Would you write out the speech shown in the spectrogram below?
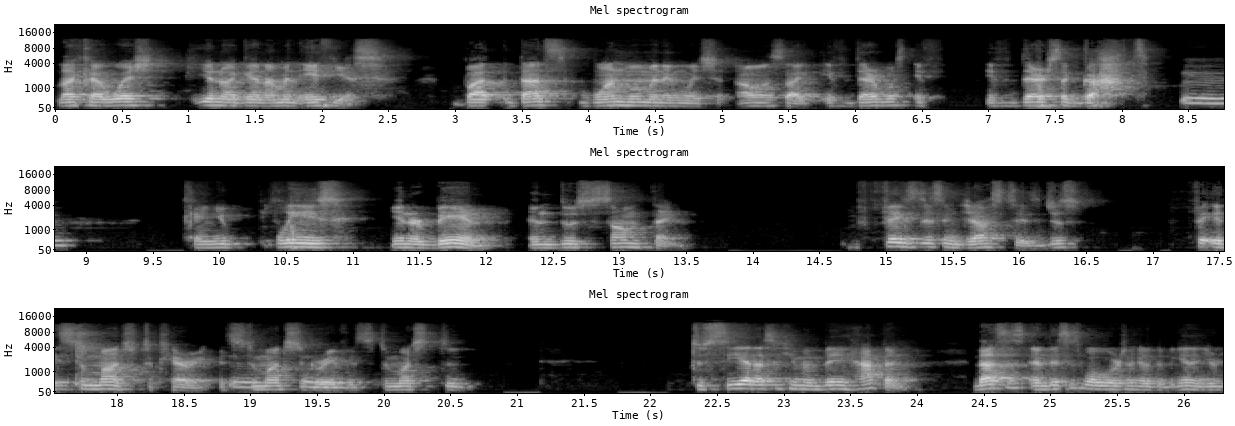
Like I wish, you know, again, I'm an atheist, but that's one moment in which I was like, if there was, if if there's a God, mm can you please intervene and do something? Fix this injustice. Just it's too much to carry. It's too Mm, much to grieve. mm. It's too much to to see it as a human being happen. That's and this is what we were talking at the beginning. You're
